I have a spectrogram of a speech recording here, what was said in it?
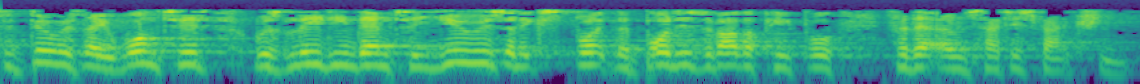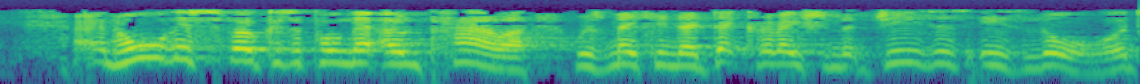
to do as they wanted was leading them to use and exploit the bodies of other people for their own satisfaction. And all this focus upon their own power was making their declaration that Jesus is Lord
